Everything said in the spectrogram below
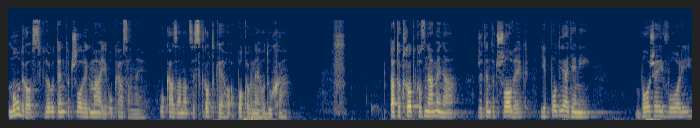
Múdrosť, ktorú tento človek má, je ukázané, ukázaná cez krotkého a pokorného ducha. Táto krotkosť znamená, že tento človek je podriadený Božej vôli,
